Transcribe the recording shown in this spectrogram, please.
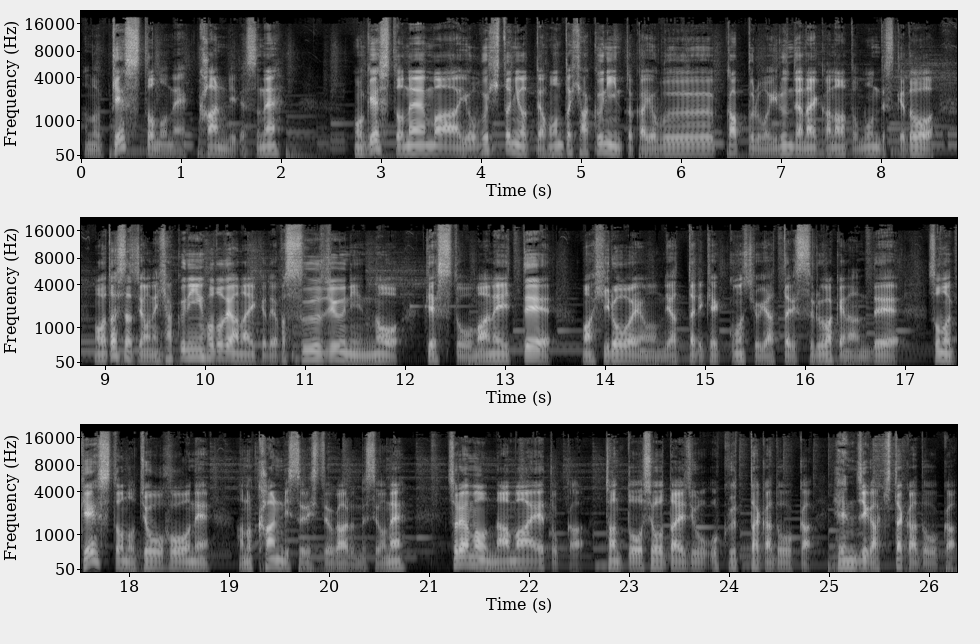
あの、ゲストのね、管理ですね。もうゲストね、まあ、呼ぶ人によってはほんと100人とか呼ぶカップルもいるんじゃないかなと思うんですけど、私たちはね、100人ほどではないけど、やっぱ数十人のゲストを招いて、まあ、披露宴をやったり、結婚式をやったりするわけなんで、そのゲストの情報をね、あの、管理する必要があるんですよね。それはもう名前とか、ちゃんと招待状を送ったかどうか、返事が来たかどうか、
